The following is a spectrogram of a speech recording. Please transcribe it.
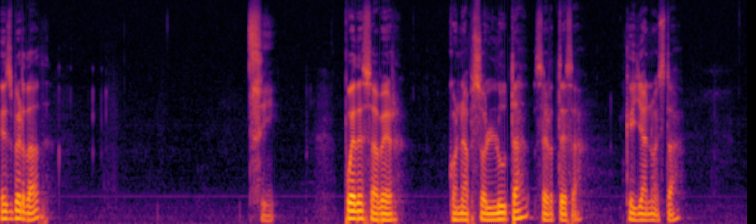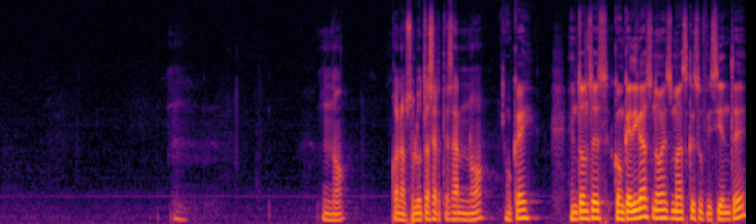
¿Es verdad? Sí. Puedes saber con absoluta certeza que ya no está. No. Con absoluta certeza no. Ok. Entonces, con que digas no es más que suficiente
